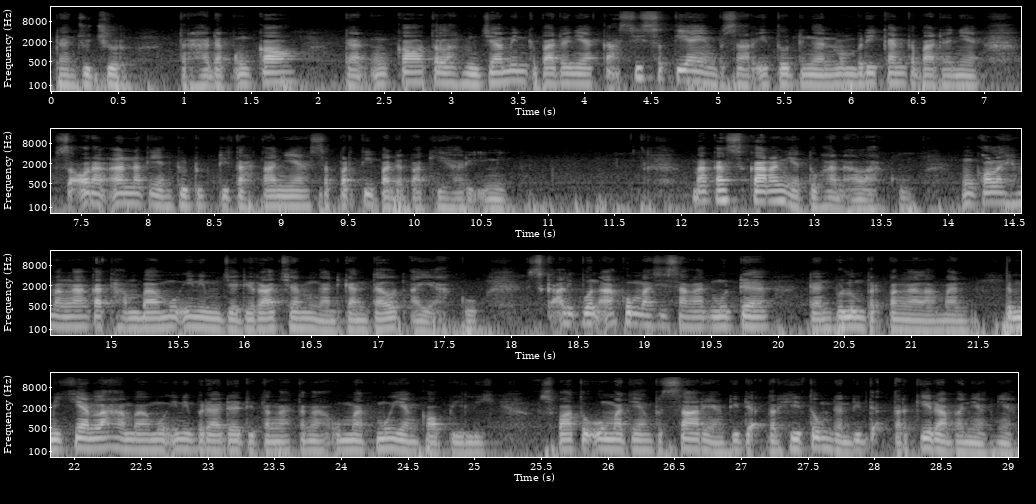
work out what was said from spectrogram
dan jujur terhadap engkau, dan engkau telah menjamin kepadanya kasih setia yang besar itu dengan memberikan kepadanya seorang anak yang duduk di tahtanya seperti pada pagi hari ini. Maka sekarang ya Tuhan Allahku, Engkaulah yang mengangkat hambamu ini menjadi raja menggantikan Daud ayahku. Sekalipun aku masih sangat muda dan belum berpengalaman. Demikianlah hambamu ini berada di tengah-tengah umatmu yang kau pilih. Suatu umat yang besar yang tidak terhitung dan tidak terkira banyaknya.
